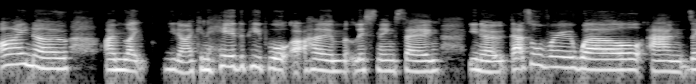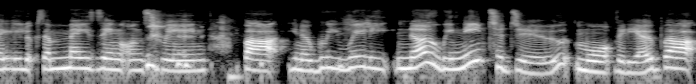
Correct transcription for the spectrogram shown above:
i know i'm like you know i can hear the people at home listening saying you know that's all very well and XayLi looks amazing on screen but you know we really know we need to do more video but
